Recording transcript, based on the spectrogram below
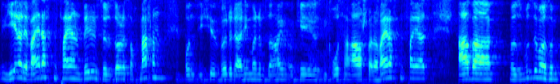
jeder, der Weihnachten feiern will, so- soll das auch machen. Und ich würde da niemandem sagen, okay, das ist ein großer Arsch, weil er Weihnachten feiert. Aber man muss immer so,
